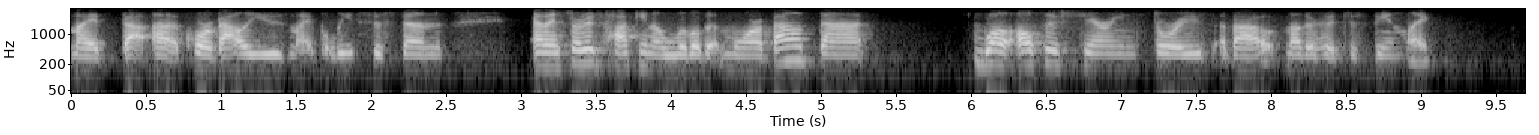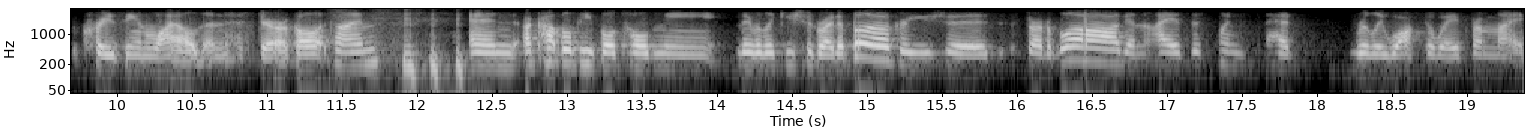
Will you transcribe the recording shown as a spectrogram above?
my uh, core values, my belief systems, and I started talking a little bit more about that, while also sharing stories about motherhood just being like crazy and wild and hysterical at times. and a couple people told me they were like, "You should write a book or you should start a blog." And I, at this point, had really walked away from my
